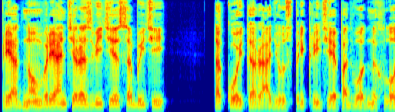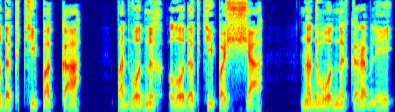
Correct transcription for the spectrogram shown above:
При одном варианте развития событий такой-то радиус прикрытия подводных лодок типа К, подводных лодок типа Ща, надводных кораблей.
